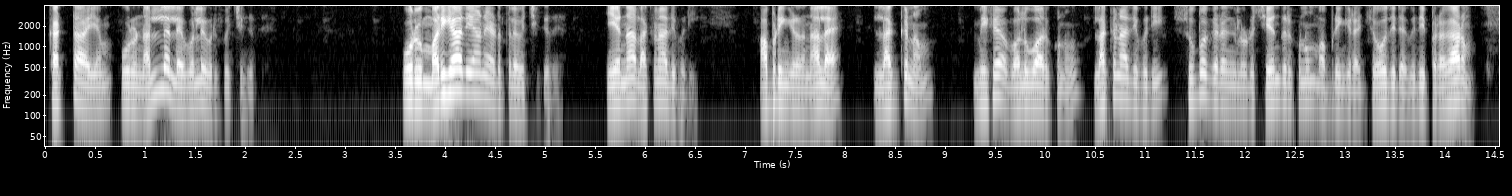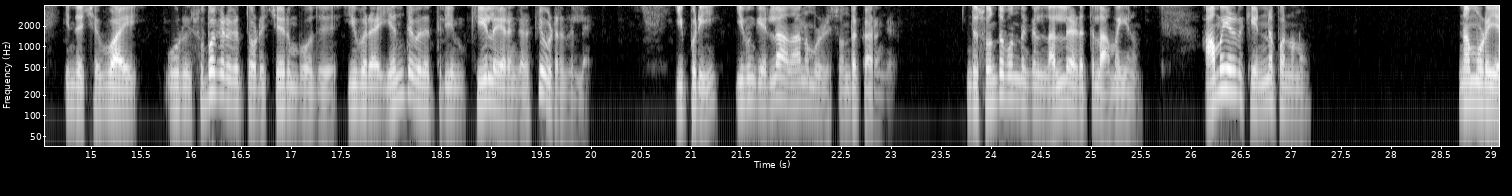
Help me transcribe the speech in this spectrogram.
கட்டாயம் ஒரு நல்ல லெவலில் இவருக்கு வச்சுக்குது. ஒரு மரியாதையான இடத்துல வச்சுக்குது. ஏன்னா லக்னாதிபதி. அப்படிங்கிறதுனால, லக்னம் மிக வலுவாக இருக்கணும். லக்னாதிபதி சுப கிரகங்களோட சேர்ந்திருக்கணும் அப்படிங்கிற ஜோதிட விதி பிரகாரம், இந்த செவ்வாய் ஒரு சுபகிரகத்தோடு சேரும்போது, இவரை எந்த விதத்திலையும் கீழே இறங்கறதுக்கு விடுறதில்லை இப்படி இவங்க எல்லாம் தான் நம்மளுடைய சொந்தக்காரங்க. இந்த சொந்த பந்தங்கள் நல்ல இடத்துல அமையணும். அமையறதுக்கு என்ன பண்ணணும்? நம்முடைய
